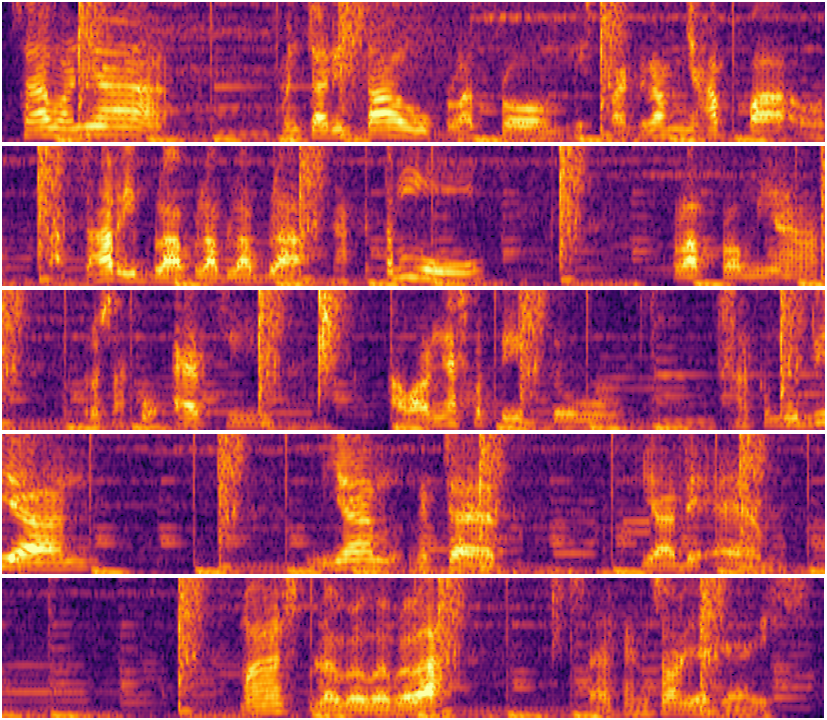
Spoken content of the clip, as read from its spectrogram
saya awalnya mencari tahu platform Instagramnya apa oh tak cari bla bla bla bla. Nah ketemu platformnya terus aku add sih. Awalnya seperti itu. Nah kemudian dia ngechat via DM mas bla bla bla bla. Saya sensor ya guys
